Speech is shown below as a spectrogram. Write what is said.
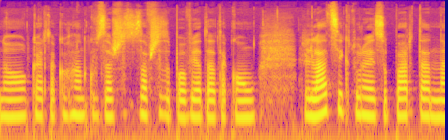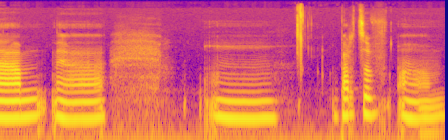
No, karta kochanków zawsze, zawsze zapowiada taką relację, która jest oparta na e, mm, bardzo em,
